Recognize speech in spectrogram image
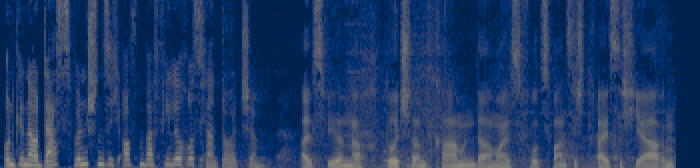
Und genau das wünschen sich offenbar viele Russlanddeutsche. Als wir nach Deutschland kamen, damals vor 20, 30 Jahren,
